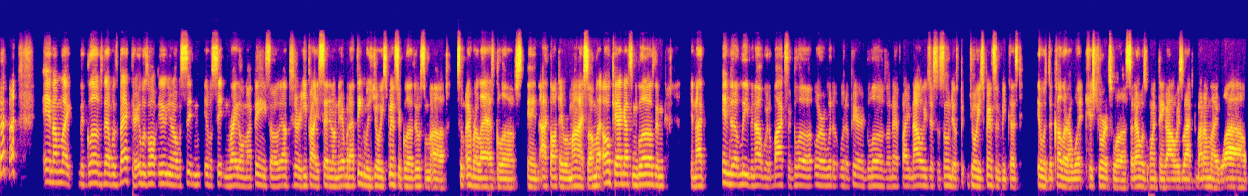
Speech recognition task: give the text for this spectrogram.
and I'm like, the gloves that was back there, it was on, it, you know, it was sitting, it was sitting right on my thing. So I'm sure he probably said it on there, but I think it was Joey Spencer gloves. It was some uh some Everlast gloves, and I thought they were mine. So I'm like, okay, I got some gloves, and and I ended up leaving out with a box of glove or with a with a pair of gloves on that fight. And I always just assumed it was Joey Spencer because it was the color of what his shorts was. So that was one thing I always laughed about. I'm like, wow,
